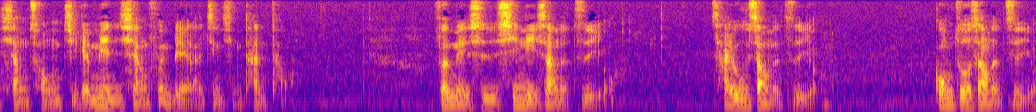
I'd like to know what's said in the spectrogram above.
想从几个面向分别来进行探讨，分别是心理上的自由、财务上的自由、工作上的自由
